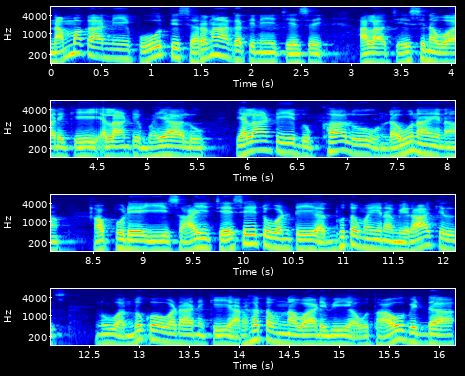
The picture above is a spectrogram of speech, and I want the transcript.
నమ్మకాన్ని పూర్తి శరణాగతిని చేసాయి. అలా చేసిన వారికి ఎలాంటి భయాలు ఎలాంటి దుఃఖాలు ఉండవు నాయన. అప్పుడే ఈ సాయి చేసేటువంటి అద్భుతమైన మిరాకిల్స్ నువ్వు అందుకోవడానికి అర్హత ఉన్నవాడివి అవుతావు బిడ్డ.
